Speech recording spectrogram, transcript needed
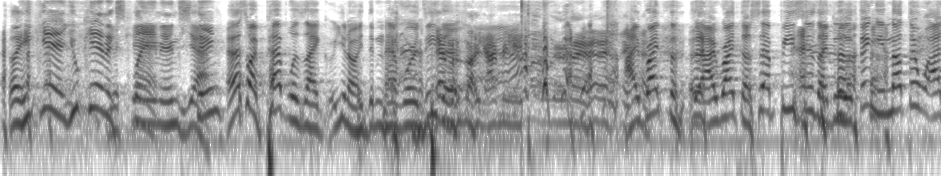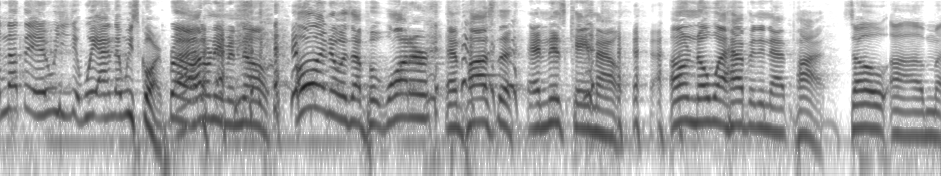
like, he can't. You can't explain Yeah. instinct. And that's why Pep was like, you know, he didn't have words either. Pep was like, I mean, I write the I write the set pieces. I do the thing. Nothing. I nothing. And we, we and then we score, Bro, I don't even know. All I know is I put water and pasta, and this came out. I don't know what happened in that pot. So, um,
